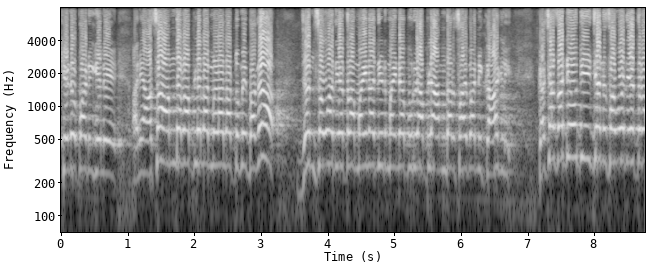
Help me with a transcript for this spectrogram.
खेडोपाडी गेले. आणि असा आमदार आपल्याला मिळाला तुम्ही बघा. जनसंवाद यात्रा महिना दीड महिन्यापूर्वी आपल्या आमदार साहेबांनी काढली. कशासाठी होती ही जनसंवाद यात्रा?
